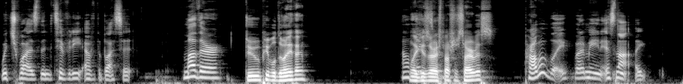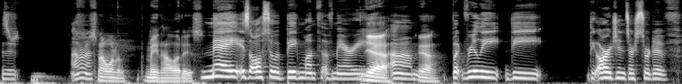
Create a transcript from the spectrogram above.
which was the nativity of the blessed mother. do people do anything? Like, is there a special service? Probably, but I mean, it's not like is there I don't know. It's not one of the main holidays. May is also a big month of Mary. Yeah. Um yeah. but really the the origins are sort of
